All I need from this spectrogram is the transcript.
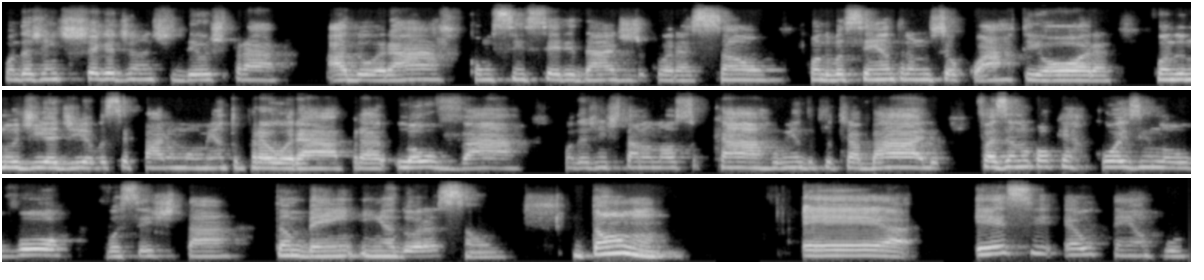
quando a gente chega diante de Deus para adorar com sinceridade de coração, quando você entra no seu quarto e ora, quando no dia a dia você para um momento para orar, para louvar, quando a gente está no nosso carro, indo para o trabalho, fazendo qualquer coisa em louvor, você está também em adoração. Então, é, esse é o tempo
